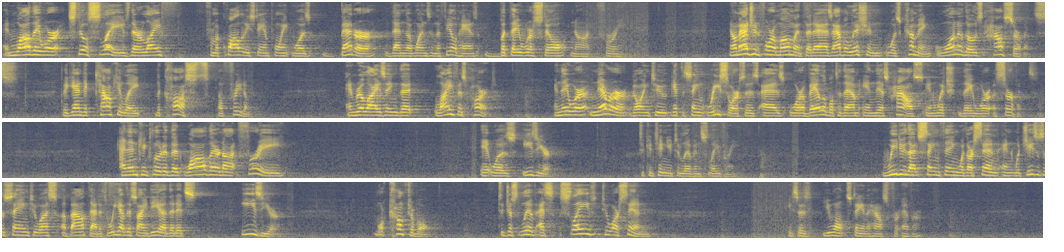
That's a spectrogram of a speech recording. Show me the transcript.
And while they were still slaves, their life, from a quality standpoint, was better than the ones in the field hands, but they were still not free. Now imagine for a moment that as abolition was coming, one of those house servants began to calculate the costs of freedom and realizing that life is hard. And they were never going to get the same resources as were available to them in this house in which they were a servant. And then concluded that while they're not free, it was easier to continue to live in slavery. We do that same thing with our sin, and what Jesus is saying to us about that is we have this idea that it's easier, more comfortable to just live as slaves to our sin. He says, You won't stay in the house forever.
